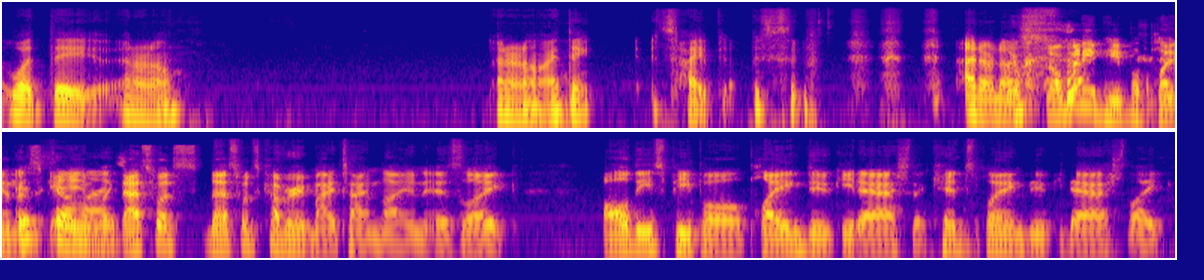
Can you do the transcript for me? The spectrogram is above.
what they I don't know. I don't know. I think it's hyped. I don't know. There's so many people playing this There's so game. like that's what's that's what's covering my timeline is like all these people playing Dookey Dash, the kids playing Dookey Dash, like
